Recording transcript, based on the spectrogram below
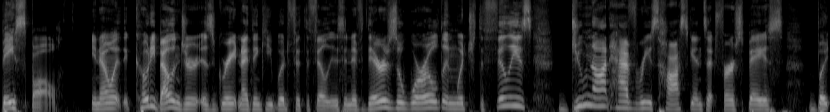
baseball you know cody bellinger is great and i think he would fit the phillies and if there's a world in which the phillies do not have Rhys Hoskins at first base but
